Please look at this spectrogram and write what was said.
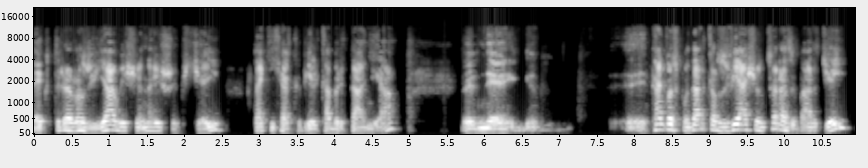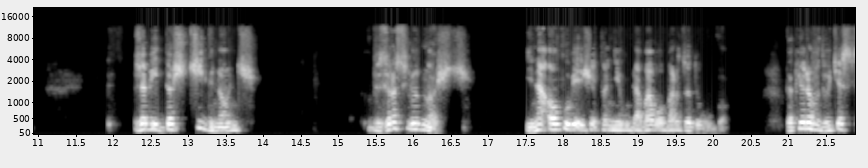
e, które rozwijały się najszybciej, takich jak Wielka Brytania. E, e, ta gospodarka rozwija się coraz bardziej, żeby doścignąć wzrost ludności. I na ogół jej się to nie udawało bardzo długo. Dopiero w XX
